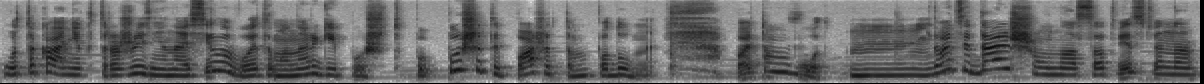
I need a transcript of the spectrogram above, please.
Вот такая некоторая жизненная сила в этом энергии пышет. Пышет и пашет и тому подобное. Поэтому вот. Давайте дальше у нас, соответственно,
